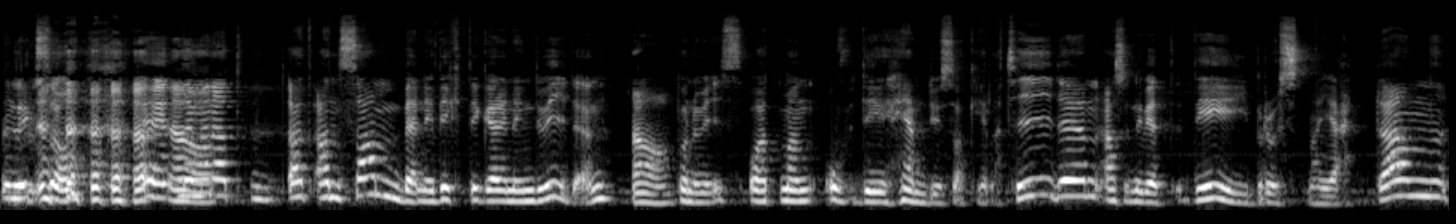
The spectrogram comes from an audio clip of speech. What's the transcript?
Liksom. eh, nej, men att, att ensemblen är viktigare än individen Ja. på något vis. Och att man, och det händer ju saker hela tiden. Alltså ni vet, det är i brustna hjärtan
